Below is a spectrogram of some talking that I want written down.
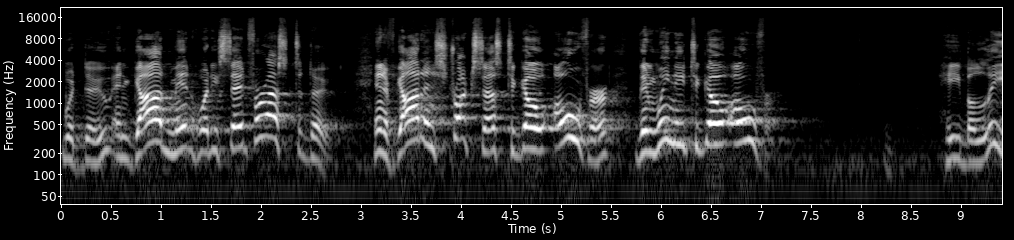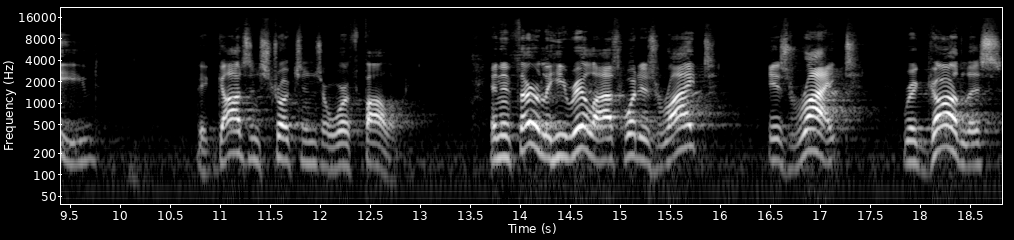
would do, and God meant what he said for us to do. And if God instructs us to go over, then we need to go over. He believed that God's instructions are worth following. And then, thirdly, he realized what is right is right regardless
